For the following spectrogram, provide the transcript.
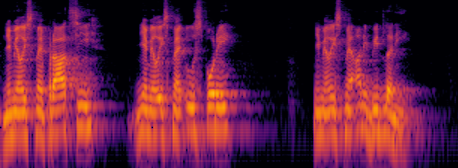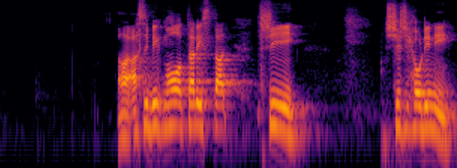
Neměli jsme práci, neměli jsme úspory, neměli jsme ani bydlení. Ale asi bych mohl tady stát tři, čtyři hodiny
